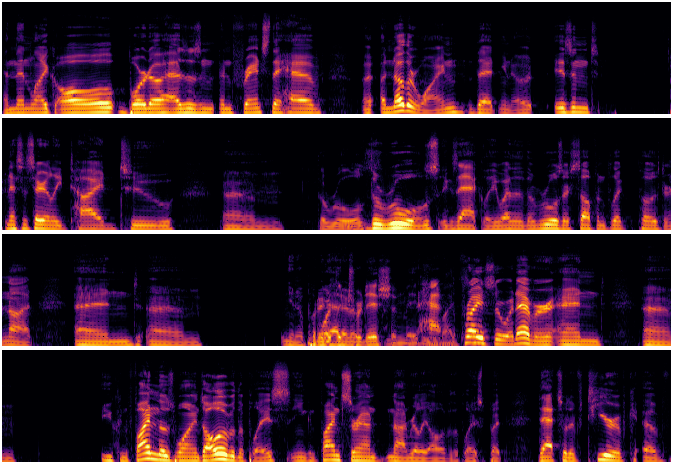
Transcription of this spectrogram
and then like all Bordeaux has in, in France, they have a, another wine that you know isn't necessarily tied to. Um, the rules. the rules exactly whether the rules are self-imposed or not and um you know put or it at the a- tradition, maybe you half the say. price or whatever and um you can find those wines all over the place. You can find surround not really all over the place but that sort of tier of, of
